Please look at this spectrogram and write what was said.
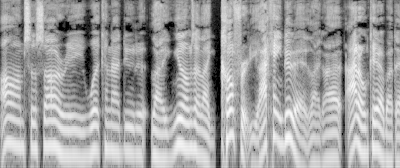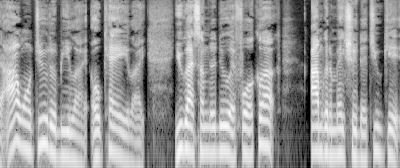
oh, I'm so sorry. What can I do to like, you know what I'm saying? Like comfort you. I can't do that. Like I, I don't care about that. I want you to be like, okay, like you got something to do at four o'clock. I'm gonna make sure that you get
